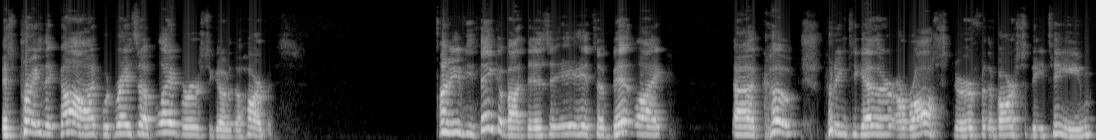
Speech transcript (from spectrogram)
is pray that God would raise up laborers to go to the harvest. I mean, if you think about this, it's a bit like a coach putting together a roster for the varsity team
